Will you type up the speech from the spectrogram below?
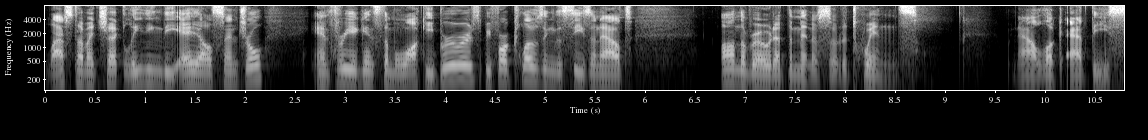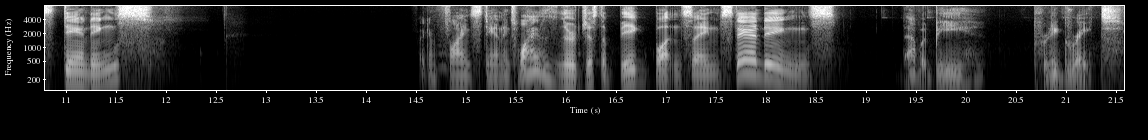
last time I checked, leading the AL Central, and three against the Milwaukee Brewers before closing the season out on the road at the Minnesota Twins. Now look at the standings. If I can find standings. Why isn't there just a big button saying standings? That would be pretty great.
